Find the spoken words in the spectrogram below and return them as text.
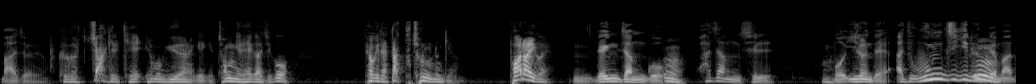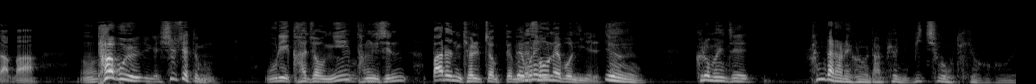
맞아요. 그걸 쫙 이렇게 일목요연하게 정리를 해가지고 벽에다 딱 붙여놓는 겨. 봐라 이거야. 음, 냉장고, 응. 화장실 뭐 이런데 아주 움직이는 응. 데마다가 어? 다 보여 이게 실수했던 거. 우리 가정이 당신 빠른 결정 때문에, 때문에 손해 본 일. 예. 그러면 이제 한 달 안에 그러면 남편이 미치면 어떻게 해요 그거에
